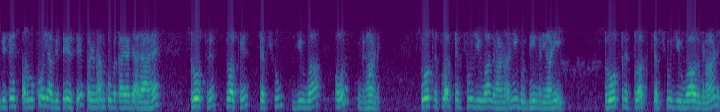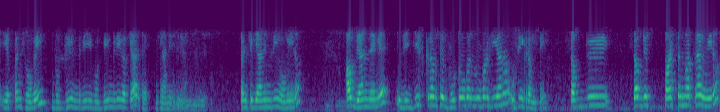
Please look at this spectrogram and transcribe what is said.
विशेष पर्व को या विशेष परिणाम को बताया जा रहा है। स्रोत्र त्वक, चक्षु, जीवा और घ्राण। स्रोत्र त्वक, चक्षु, जीवा, घ्राणानी, बुद्धि, इंद्रियाणी। स्रोत्र त्वक, चक्षु, जीवा और घ्राण, ये पंच हो गई। बुद्धि इंद्री बुद्धि इंद्री का क्या है? ज्ञान, इंद्रिया। पंच ज्ञान इंद्री हो गई ना? अब ध्यान देंगे जिस क्रम से भूतों का निरूपण किया ना, उसी क्रम से। शब्द शब्द पाँच तन मात्राएँ हुई ना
